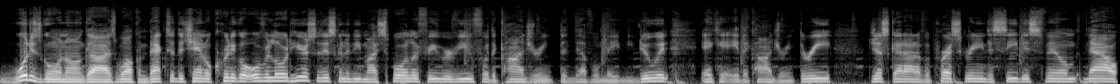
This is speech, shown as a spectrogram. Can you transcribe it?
What is going on, guys? Welcome back to the channel. Critical Overlord here. So, this is going to be my spoiler free review for The Conjuring The Devil Made Me Do It, aka The Conjuring 3. Just got out of a press screening to see this film. Now,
